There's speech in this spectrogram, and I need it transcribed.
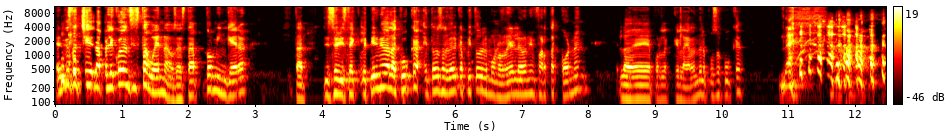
Es que está chida, la película en sí está buena, o sea, está dominguera. Tal. Dice, viste, le tiene miedo a la cuca, entonces al ver el capítulo del monorriel León infarta a Conan, la de, por la que la grande le puso cuca.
